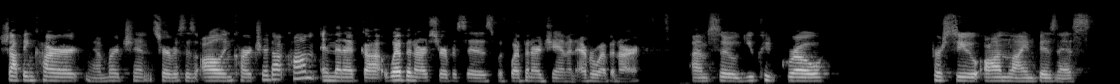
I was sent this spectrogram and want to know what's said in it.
shopping cart, you know, merchant services, all in Kartra.com. And then I've got webinar services with Webinar Jam and EverWebinar. Um, so, you could grow, pursue online business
